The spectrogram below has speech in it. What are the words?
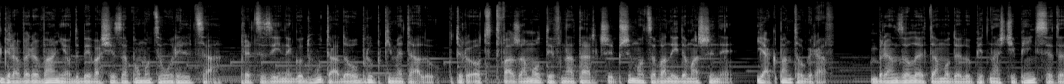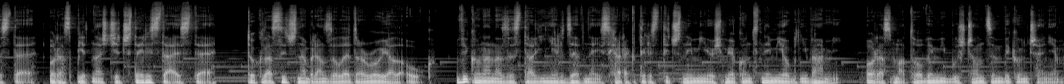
Grawerowanie odbywa się za pomocą rylca, precyzyjnego dłuta do obróbki metalu, który odtwarza motyw na tarczy przymocowanej do maszyny, jak pantograf. Bransoleta modelu 15500 ST oraz 15400 ST to klasyczna bransoleta Royal Oak, wykonana ze stali nierdzewnej z charakterystycznymi ośmiokątnymi ogniwami oraz matowym i błyszczącym wykończeniem.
